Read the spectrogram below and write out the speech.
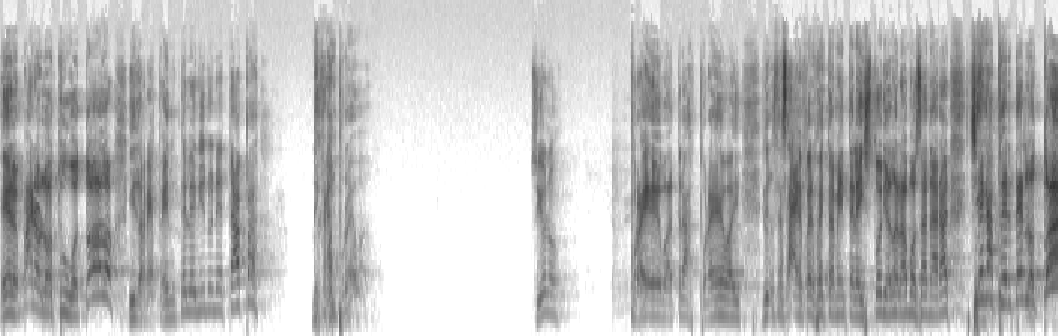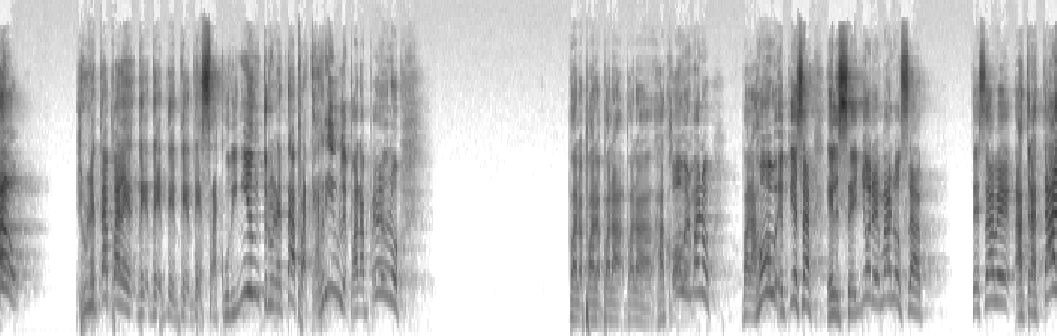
Hermano, lo tuvo todo. Y de repente le vino una etapa de gran prueba. ¿Sí o no? Prueba tras prueba. Y usted sabe perfectamente la historia, no la vamos a narrar. Llega a perderlo todo. En una etapa de, de, sacudimiento, en una etapa terrible para Pedro. Para, para, para, para Jacob, hermano para Job empieza el Señor, hermanos, a, sabe, a tratar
